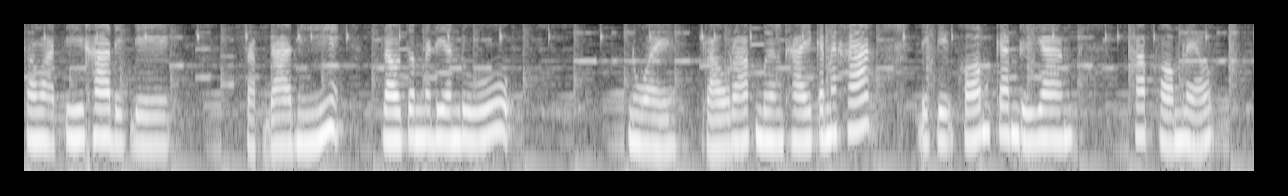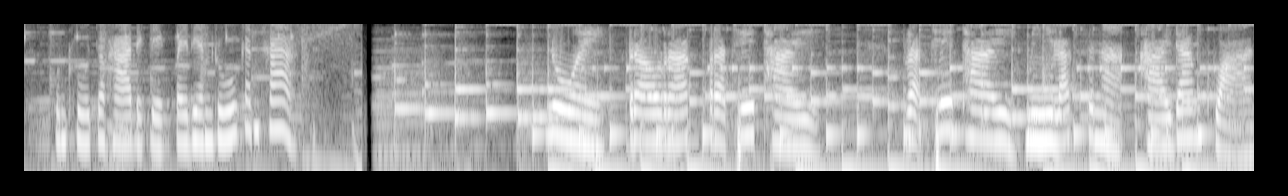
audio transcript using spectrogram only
สวัสดีค่ะเด็กๆ สัปดาห์นี้เราจะมาเรียนรู้ หน่วยเรารักเมืองไทยกันนะคะ เด็กๆพร้อมกันหรือยัง ถ้าพร้อมแล้ว คุณครูจะพาเด็กๆไปเรียนรู้กันค่ะ หน่วยเรารักประเทศไทย ประเทศไทยมีลักษณะคล้ายด้ามขวาน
